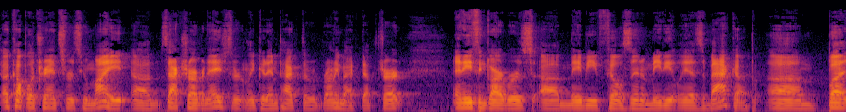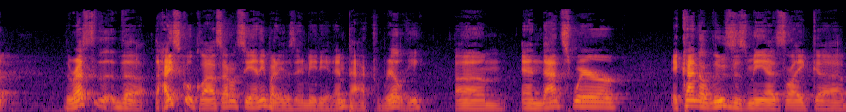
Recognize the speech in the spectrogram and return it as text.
a couple of transfers who might. Uh, Zach Charbonnet certainly could impact the running back depth chart, and Ethan Garbers uh, maybe fills in immediately as a backup. Um, but the rest of the, the, the high school class, I don't see anybody as an immediate impact, really. Um, and that's where it kind of loses me as like a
